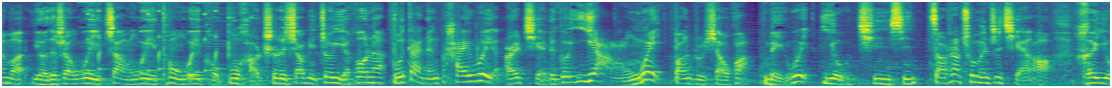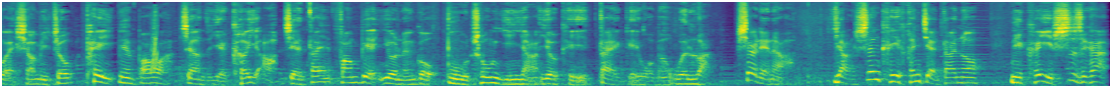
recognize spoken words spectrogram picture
那么有的时候胃胀、胃痛、胃口不好，吃了小米粥以后呢，不但能开胃，而且能够养胃，帮助消化，美味又清新。早上出门之前啊，喝一碗小米粥配面包啊，这样子也可以啊，简单方便又能够补充营养，又可以带给我们温暖。下面呢，养生可以很简单哦。你可以试试看，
